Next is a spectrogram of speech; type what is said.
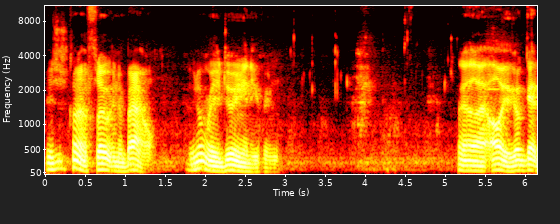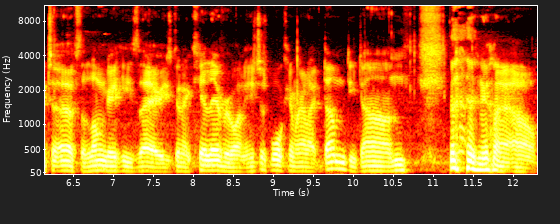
He's just kind of floating about. He's not really doing anything. They're like, oh, you're gonna get to Earth. The longer he's there, he's gonna kill everyone. He's just walking around like dum de dum. and you're like, oh,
